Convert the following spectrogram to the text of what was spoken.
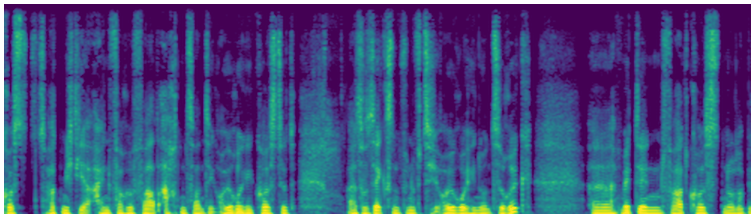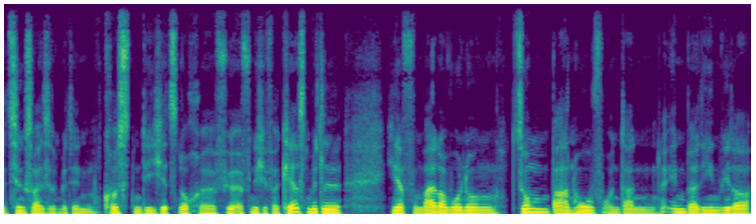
kost, hat mich die einfache Fahrt 28 Euro gekostet. Also 56 Euro hin und zurück äh, mit den Fahrtkosten oder beziehungsweise mit den Kosten, die ich jetzt noch äh, für öffentliche Verkehrsmittel hier von meiner Wohnung zum Bahnhof und dann in Berlin wieder.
